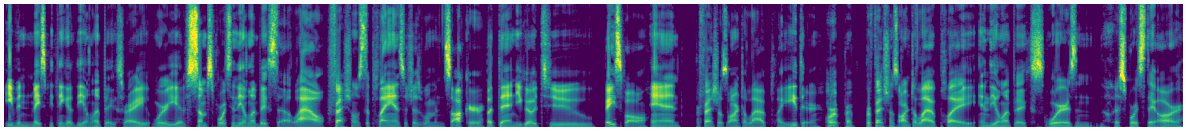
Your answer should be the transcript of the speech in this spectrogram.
even makes me think of the Olympics, right? Where you have some sports in the Olympics that allow professionals to play in, such as women's soccer, but then you go to baseball and professionals aren't allowed play either, or pro- professionals aren't allowed play in the Olympics, whereas in other sports they are.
